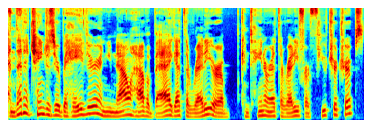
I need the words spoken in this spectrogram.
and then it changes your behavior and you now have a bag at the ready or a container at the ready for future trips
